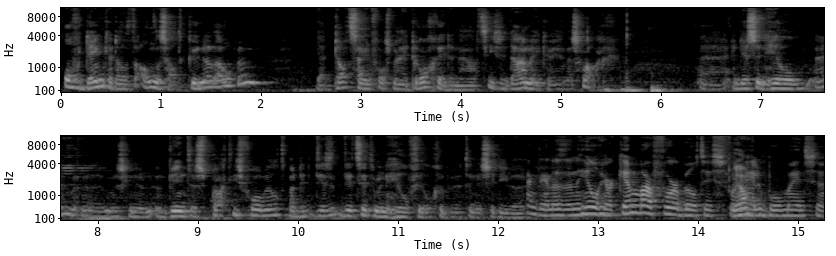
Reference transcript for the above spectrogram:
of denken dat het anders had kunnen lopen. Ja, dat zijn volgens mij drogredenaties en daarmee kun je aan de slag. En dit is een heel, hè, eh, misschien een, een winters praktisch voorbeeld, maar dit, dit, dit zit hem in heel veel gebeurtenissen die we... Ik denk dat het een heel herkenbaar voorbeeld is voor Ja. een heleboel mensen.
